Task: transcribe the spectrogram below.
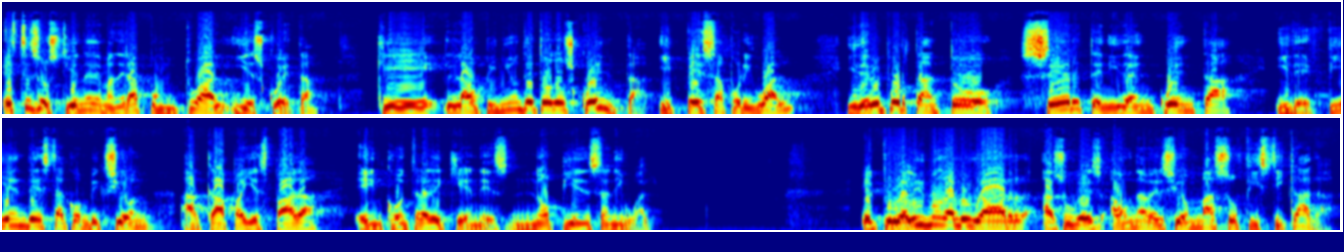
Este sostiene de manera puntual y escueta que la opinión de todos cuenta y pesa por igual y debe por tanto ser tenida en cuenta y defiende esta convicción a capa y espada en contra de quienes no piensan igual. El pluralismo da lugar a su vez a una versión más sofisticada,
